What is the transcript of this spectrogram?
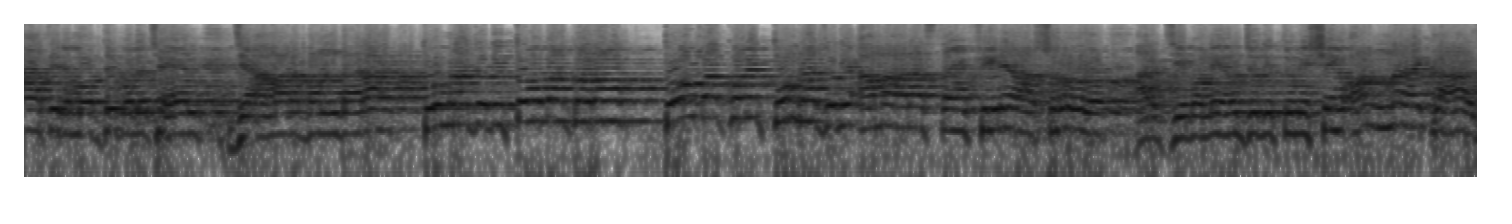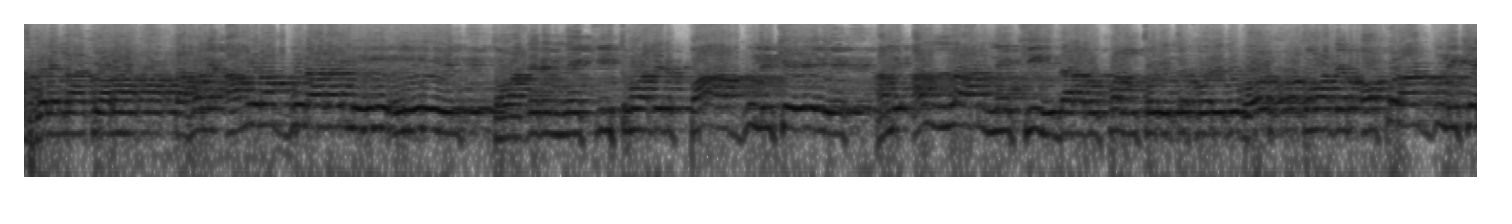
আয়াতের মধ্যে বলেছেন যে, আমার বান্দারা, তোমরা যদি তোবা রাস্তায় ফিরে আসো। আর জীবনেও যদি তুমি সেই অন্যায় কাজ করে না করো, তাহলে আমি রব্বুল আলামিন তোমাদের নেকি, তোমাদের পাপগুলিকে আমি আল্লাহ নেকি দ্বারা রূপান্তরিত করে দেব। তোমাদের অপরাধগুলিকে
